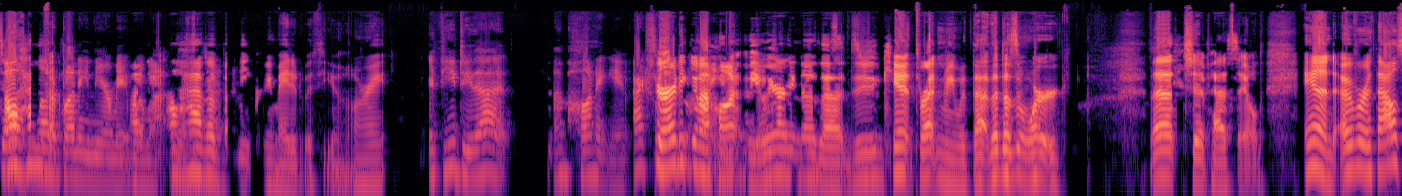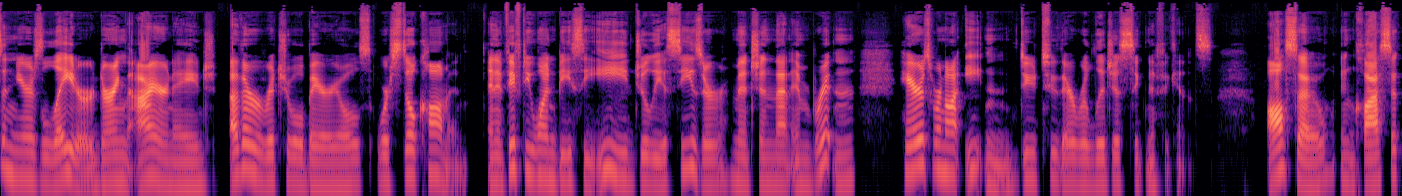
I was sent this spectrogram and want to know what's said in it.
Don't I'll have let a- a bunny near me when I, I'll have a bunny cremated with you. All right. If you do that, I'm haunting you. Actually, You're already I'm gonna haunt me. you. We already know that. You can't threaten me with that. That doesn't work. That ship has sailed. And over a thousand years later, during the Iron Age, other ritual burials were still common. And in 51 BCE, Julius Caesar mentioned that in Britain, hares were not eaten due to their religious significance. Also, in classic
